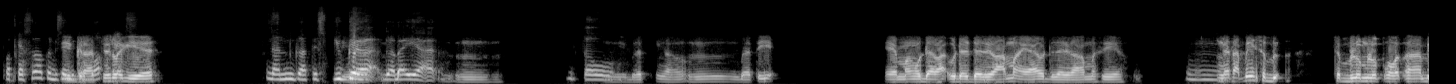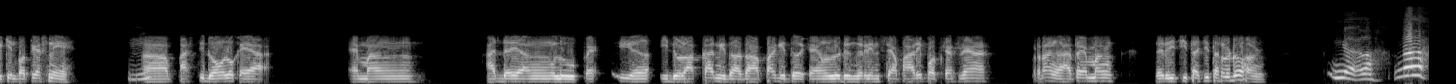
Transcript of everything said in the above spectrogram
podcaster atau bisa Ini bikin gratis podcast. lagi ya? dan gratis juga Iya. nggak bayar Hmm. Gitu Ini berarti nggak, hmm, berarti ya emang udah udah dari lama ya, udah dari lama sih. Hmm. Enggak, tapi sebelum sebelum lu uh, bikin podcast nih, Hmm. uh, pasti dong lu kayak emang ada yang lu pe- iya, idolakan gitu atau apa gitu, kayak yang lu dengerin setiap hari podcastnya. Pernah nggak? Atau emang dari cita-cita lu doang? Enggak lah, enggak lah.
